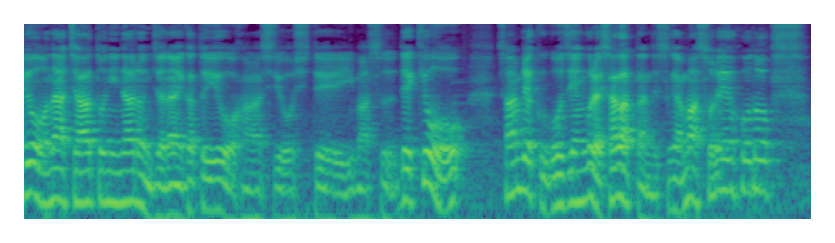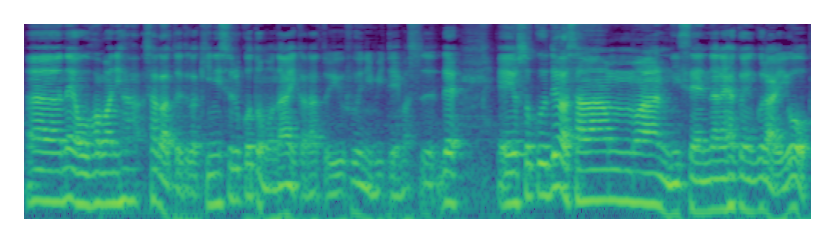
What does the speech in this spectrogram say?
ようなチャートになるんじゃないかというお話をしています。で、今日350円ぐらい下がったんですが、まあそれほど、あね、大幅に下がったりとか気にすることもないかなというふうに見ています。で、え、予測では3万2700円ぐらいを、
